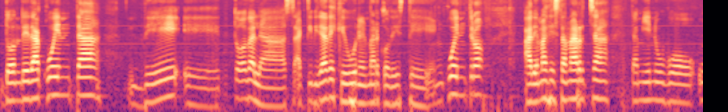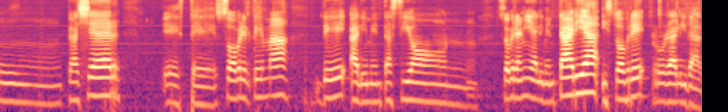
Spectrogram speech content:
donde da cuenta de eh, todas las actividades que hubo en el marco de este encuentro. Además de esta marcha, también hubo un taller este, sobre el tema de alimentación, soberanía alimentaria y sobre ruralidad.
